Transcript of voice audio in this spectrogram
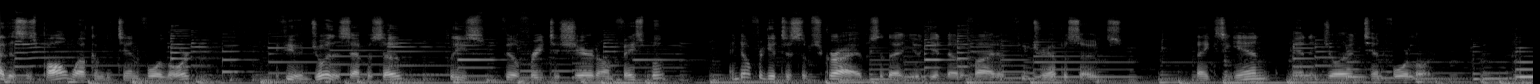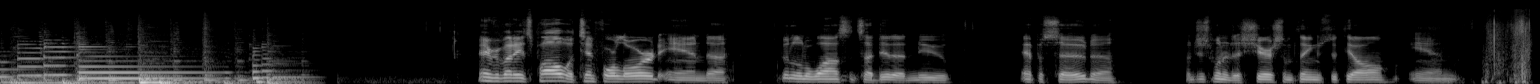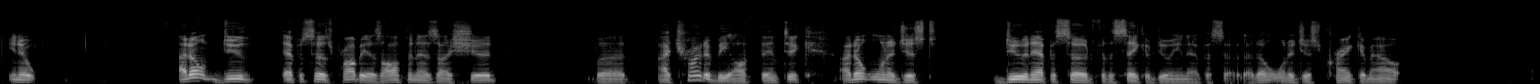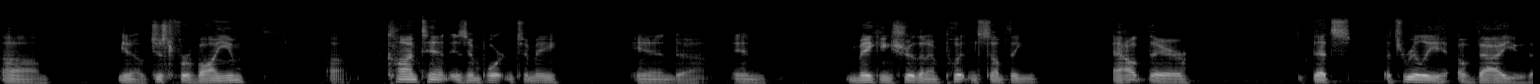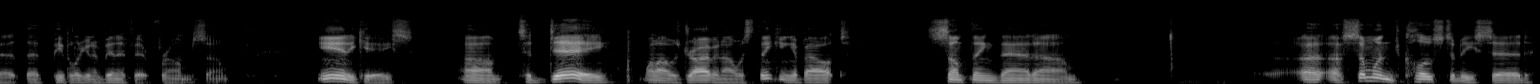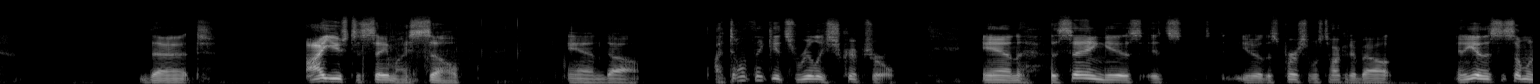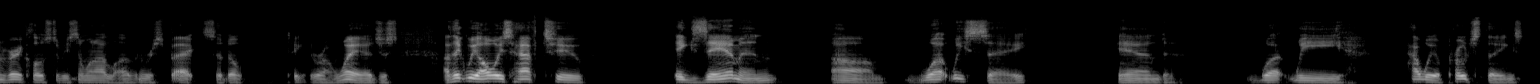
Hi, this is Paul. Welcome to 10 4 Lord. If you enjoy this episode, please feel free to share it on Facebook and don't forget to subscribe so that you'll get notified of future episodes. Thanks again and enjoy 10 4 Lord. Hey, everybody, it's Paul with 10 4 Lord, and uh, it's been a little while since I did a new episode. Uh, I just wanted to share some things with y'all. And, you know, I don't do episodes probably as often as I should, but I try to be authentic. I don't want to just do an episode for the sake of doing an episode. I don't want to just crank them out, um, you know, just for volume. Uh, content is important to me, and uh, and making sure that I'm putting something out there that's that's really of value that that people are going to benefit from. So, in any case, um, today while I was driving, I was thinking about something that um, uh, uh, someone close to me said that I used to say myself, and uh, I don't think it's really scriptural. And the saying is, it's, you know, this person was talking about, and again, this is someone very close to me, someone I love and respect. So don't take it the wrong way. I just, I think we always have to examine um, what we say and what we, how we approach things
